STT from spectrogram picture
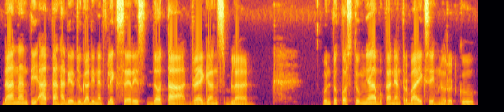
dan nanti akan hadir juga di Netflix series Dota Dragon's Blood. Untuk kostumnya bukan yang terbaik sih menurutku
